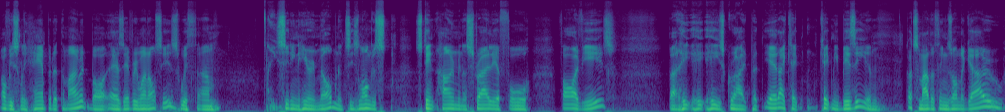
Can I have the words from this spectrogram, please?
obviously hampered at the moment by as everyone else is with um, he's sitting here in Melbourne. It's his longest stint home in Australia for five years. But he, he he's great. But yeah, they keep keep me busy and got some other things on the go.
